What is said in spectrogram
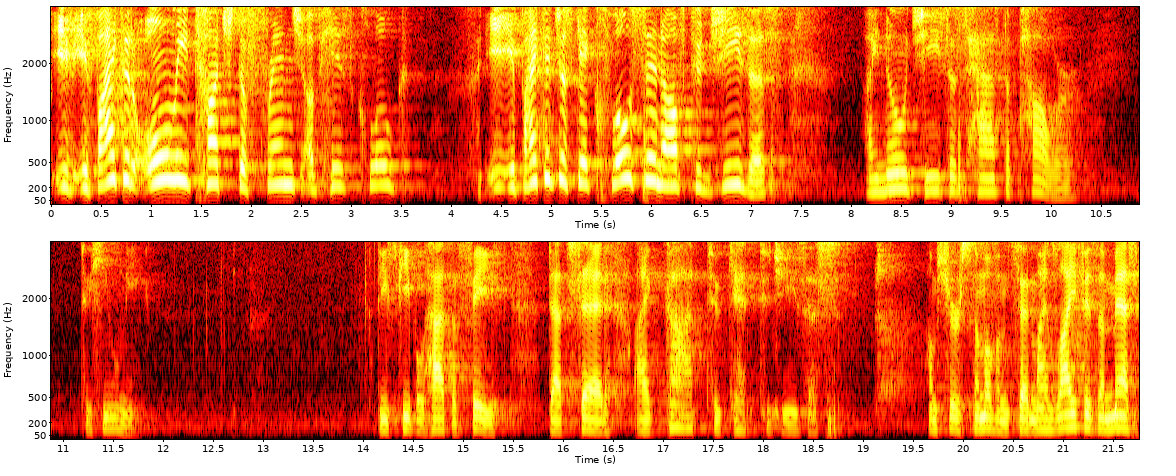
if, if I could only touch the fringe of his cloak, if I could just get close enough to Jesus, I know Jesus has the power to heal me. These people had the faith that said, I got to get to Jesus. I'm sure some of them said, My life is a mess,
